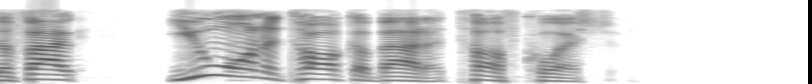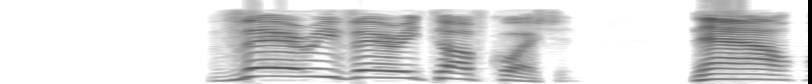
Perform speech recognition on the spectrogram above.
The five. You want to talk about a tough question. Very, very tough question. Now,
